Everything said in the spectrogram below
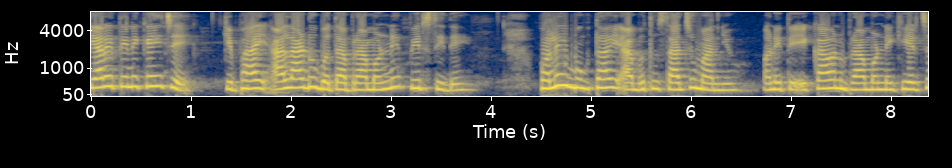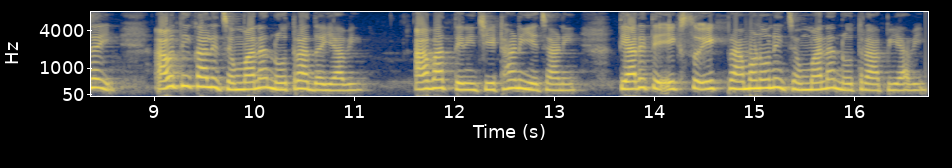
ત્યારે તેને કહેજે કે, ભાઈ, આ લાડુ બધા બ્રાહ્મણને પીરસી દે. ભલે મુગ્ધાએ આ બધું સાચું માન્યું, અને તે એકાવન બ્રાહ્મણને ઘેર જઈ આવતીકાલે જમવાના નોતરા દઈ આવી. આ વાત તેની જેઠાણીએ જાણી. ત્યારે તે એકસો એક બ્રાહ્મણોને જમવાના નોતરા આપી આવી.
